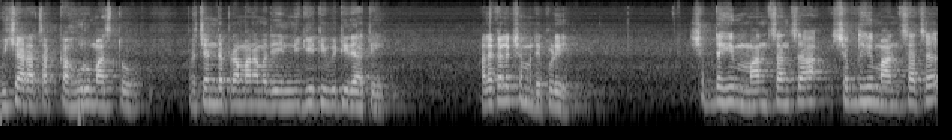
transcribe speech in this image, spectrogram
विचाराचा काहूर असतो प्रचंड प्रमाणामध्ये निगेटिव्हिटी राहते. आलं का लक्षामध्ये पुढे? शब्द हे माणसांचा शब्द हे माणसाचं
